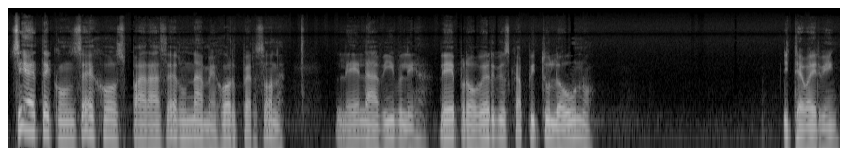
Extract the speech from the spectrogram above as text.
Siete consejos para ser una mejor persona. Lee la Biblia, lee Proverbios capítulo 1 y te va a ir bien.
